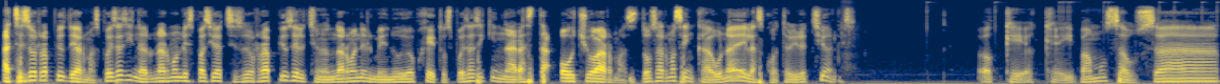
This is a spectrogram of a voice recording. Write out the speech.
Accesos rápidos de armas. Puedes asignar un arma a un espacio de acceso rápido seleccionando un arma en el menú de objetos. Puedes asignar hasta 8 armas. Dos armas en cada una de las cuatro direcciones. Ok, ok. Vamos a usar...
